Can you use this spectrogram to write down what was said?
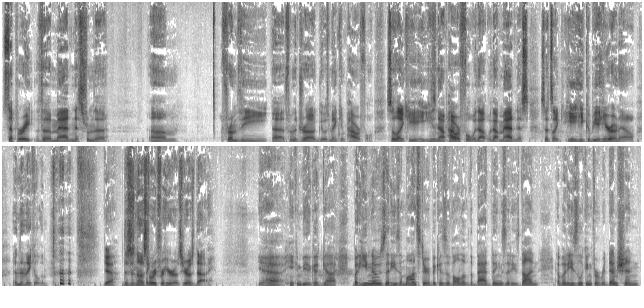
separate the madness from the, um, from the uh, from the drug that was making him powerful. So like he, he he's now powerful without without madness. So it's like he he could be a hero now, and then they killed him. Yeah, This is not a story for heroes. Heroes die. yeah, he can be a good guy, but he knows that he's a monster because of all of the bad things that he's done. But he's looking for redemption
